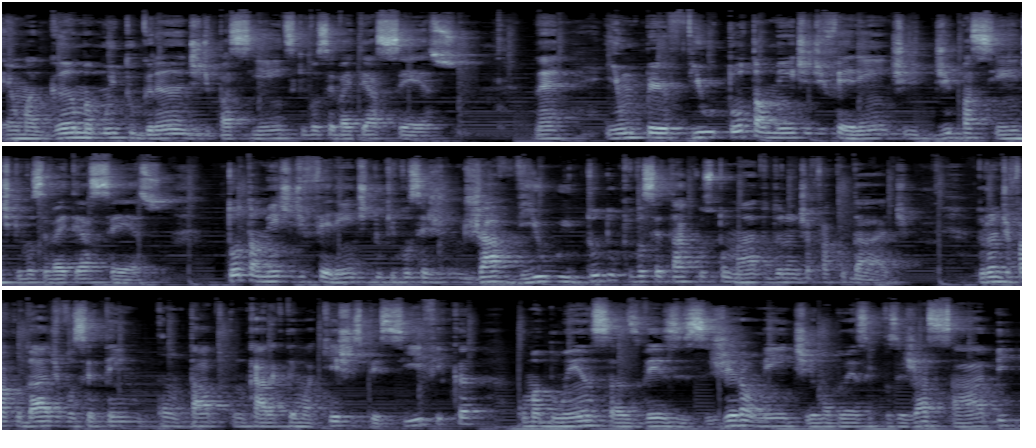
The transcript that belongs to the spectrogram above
é uma gama muito grande de pacientes que você vai ter acesso, né? E um perfil totalmente diferente de paciente que você vai ter acesso. Totalmente diferente do que você já viu e tudo que você está acostumado durante a faculdade. Durante a faculdade você tem contato com um cara que tem uma queixa específica, com uma doença, às vezes, geralmente, uma doença que você já sabe,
